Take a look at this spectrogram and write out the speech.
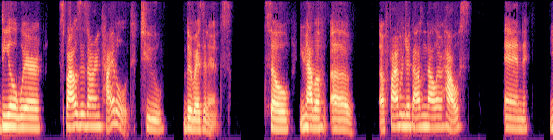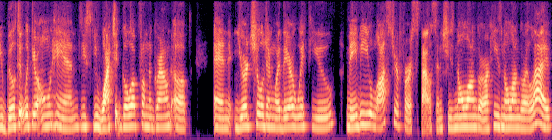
deal where spouses are entitled to the residence. So you have a a, a five hundred thousand dollar house, and you built it with your own hands. You you watch it go up from the ground up, and your children were there with you. Maybe you lost your first spouse and she's no longer or he's no longer alive,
